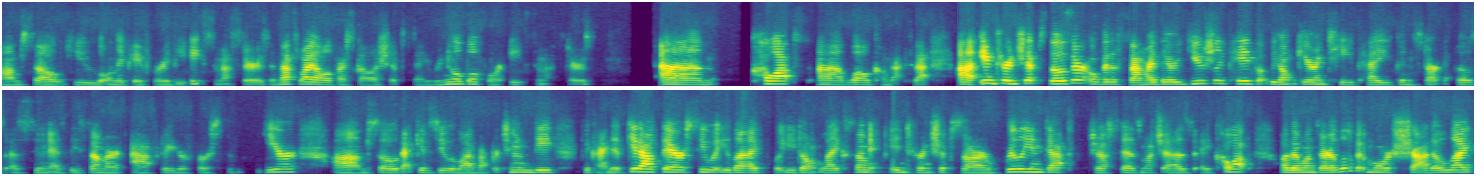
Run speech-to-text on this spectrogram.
Um, so you only pay for the eight semesters. And that's why all of our scholarships say renewable for eight semesters. Um, co-ops, uh, well, I'll come back to that. Uh, internships, those are over the summer. They're usually paid, but we don't guarantee pay. You can start those as soon as the summer after your first year. Um, so that gives you a lot of opportunity to kind of get out there, see what you like, what you don't like. Some internships are really in depth, just as much as a co-op. Other ones are a little bit more shadow-like,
